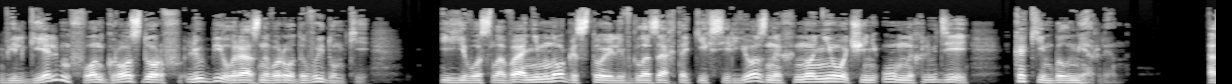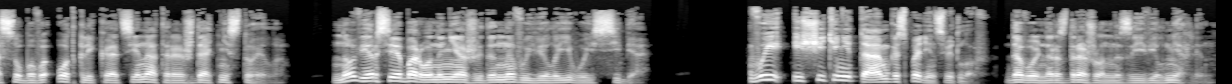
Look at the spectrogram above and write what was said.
Вильгельм фон Гроссдорф любил разного рода выдумки, и его слова немного стоили в глазах таких серьезных, но не очень умных людей, каким был Мерлин. Особого отклика от сенатора ждать не стоило. Но версия барона неожиданно вывела его из себя. «Вы ищите не там, господин Светлов», — довольно раздраженно заявил Мерлин.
